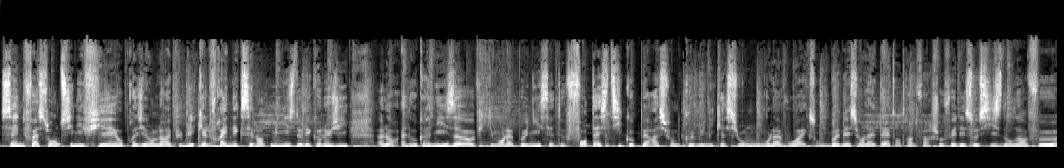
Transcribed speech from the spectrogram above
c'est une façon de signifier au président de la République qu'elle fera une excellente ministre de l'écologie. Alors, elle organise euh, effectivement la Pony, cette fantastique opération de communication où on la voit avec son bonnet sur la tête en train de faire chauffer des saucisses dans un feu.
